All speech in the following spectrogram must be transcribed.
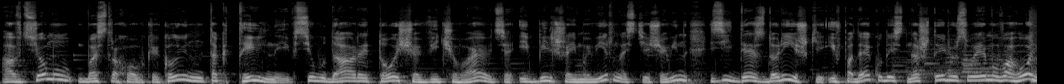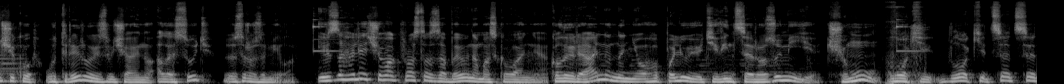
а в цьому без страховки, коли він тактильний, всі удари тощо відчуваються, і більше ймовірності, що він зійде з доріжки і впаде кудись на штиль у своєму вагончику. Утрирую, звичайно, але суть зрозуміла. І взагалі чувак просто забив на маскування, коли реально на нього полюють, і він це розуміє. Чому? Локі, Локі, це, це,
